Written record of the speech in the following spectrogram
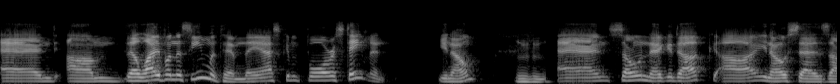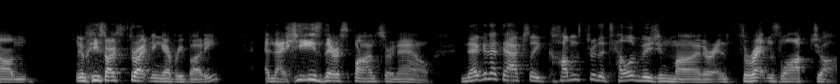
and um, they're live on the scene with him. They ask him for a statement, you know. Mm-hmm. And so Negaduck, uh, you know, says um, he starts threatening everybody, and that he's their sponsor now. Negaduck actually comes through the television monitor and threatens Lockjaw,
